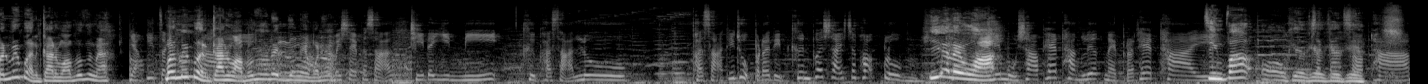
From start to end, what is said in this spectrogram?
มันไม่เหมือนกันวะแป๊บนึงนะ อย่างที่จะมันไม่เหมือนกันว่ะมันต้องเล่นยังไงวะเนี่ย ไม่ใช่ภาษาที่ได้ยินนี้ คือภาษาลู ภาษาที่ถูกประดิษฐ์ขึ้นเพื่อใช้เฉพาะกลุ่มเฮียอะไรวะ ในหมู่ชาวเพศทางเลือกในประเทศไทย จริงปะอ๋อโอเคโอเคจากโอเคการโอเค สอบถาม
